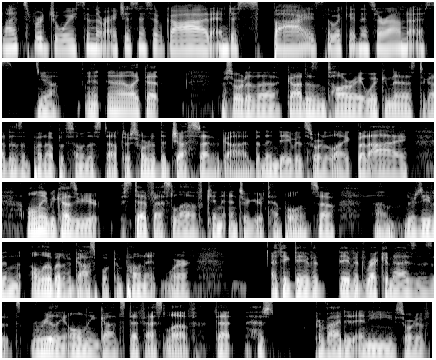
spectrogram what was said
let's rejoice in the righteousness of God and despise the wickedness around us. Yeah, and, and I like that. There's sort of the God doesn't tolerate wickedness. God doesn't put up with some of the stuff. They're sort of the just side of God. But then David's sort of like, but I, only because of your steadfast love, can enter your temple. And so um, there's even a little bit of a gospel component where I think David David recognizes it's really only God's steadfast love that has provided any sort of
